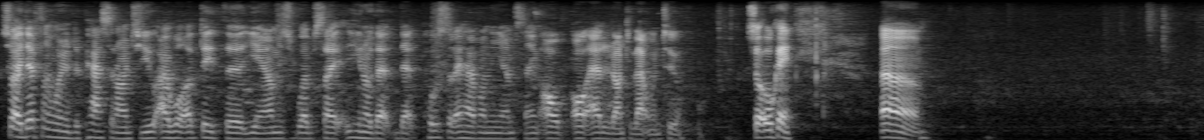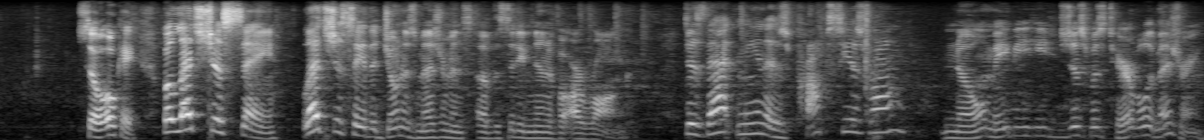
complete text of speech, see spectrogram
So I definitely wanted to pass it on to you. I will update the Yams website. You know that that post that I have on the Yams thing. I'll I'll add it onto that one too. So okay. Um. So okay, but let's just say let's just say that Jonah's measurements of the city of Nineveh are wrong. Does that mean that his prophecy is wrong? No, maybe he just was terrible at measuring.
